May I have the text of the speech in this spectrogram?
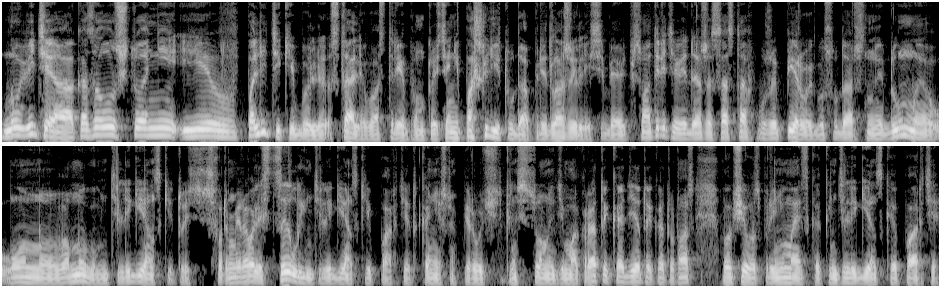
Ну, видите, оказалось, что они и в политике были, стали востребованы то есть они пошли туда, предложили себя. Ведь посмотрите, ведь даже состав уже первой Государственной Думы, он во многом интеллигентский, то есть сформировались целые интеллигентские партии. Это, конечно, в первую очередь конституционные демократы, кадеты, которые у нас вообще воспринимаются как интеллигентская партия.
